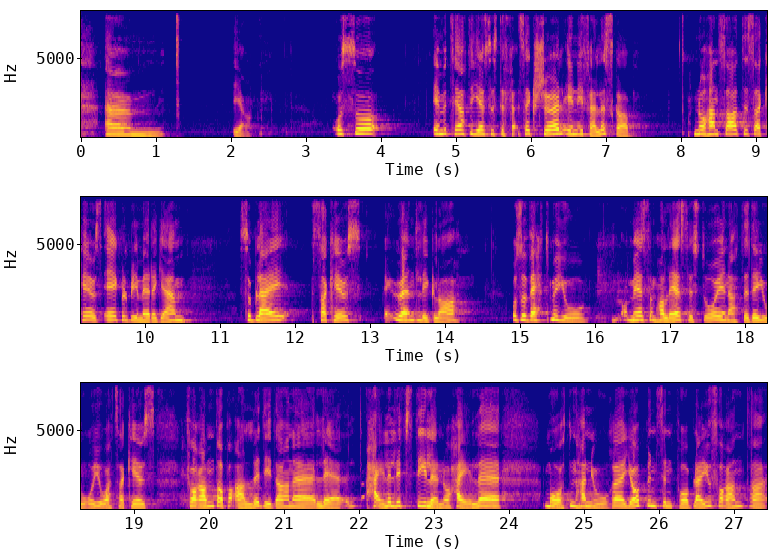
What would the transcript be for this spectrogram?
um, ja. Og så inviterte Jesus seg sjøl inn i fellesskap. Når han sa til Sakkeus 'Jeg vil bli med deg hjem', så ble Sakkeus uendelig glad. Og så vet vi jo, vi som har lest historien, at det gjorde jo at Sakkeus forandra på alle de der Hele livsstilen og hele måten han gjorde jobben sin på, ble jo forandra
